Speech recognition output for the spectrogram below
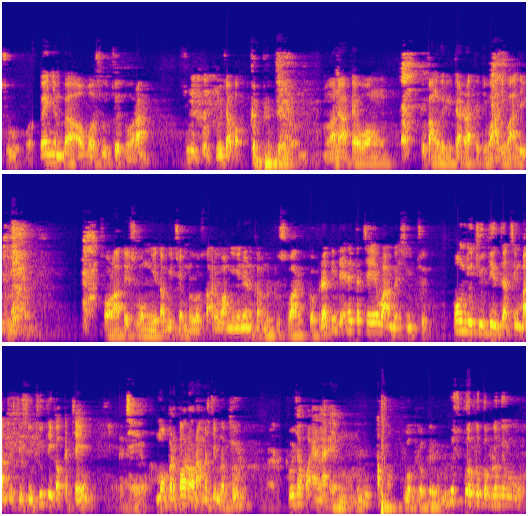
syukur. Kowe nyembah Allah sujud ora syukur. Bocah kok geblek. Mulane akeh wong tukang wiridan ra dadi wali-wali. Salate suwengi tapi jek ngelus tare wangi ini gak mlebu swarga. Berarti dekne kecewa mbek sujud. Wong nyujudi zat sing pantes disujudi kok kecewa. Kecewa. Mau perkara ora mesti mlebu. Bocah kok eleke ngono. Tak gobloke. Wis goblok-gobloke wong.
